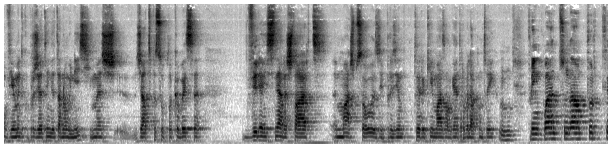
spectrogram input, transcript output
obviamente que o projeto ainda está no início, mas já te passou pela cabeça de vir a ensinar esta arte a mais pessoas e, por exemplo, ter aqui mais alguém a trabalhar contigo? Uhum. Por enquanto, não, porque,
